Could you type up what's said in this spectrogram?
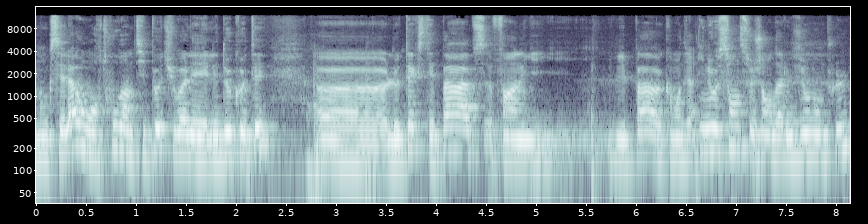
Donc c'est là où on retrouve un petit peu, tu vois, les, les deux côtés. Euh, le texte est pas, enfin, il, il est pas, euh, comment dire, innocent de ce genre d'allusion non plus.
